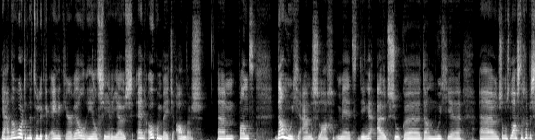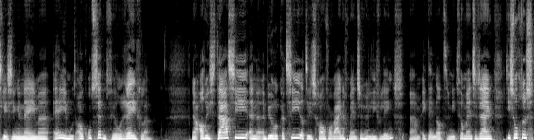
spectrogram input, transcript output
ja, dan wordt het natuurlijk in ene keer wel heel serieus en ook een beetje anders. Ehm, want dan moet je aan de slag met dingen uitzoeken. Dan moet je uh, soms lastige beslissingen nemen. En je moet ook ontzettend veel regelen. Nou, administratie en, en, bureaucratie, dat is gewoon voor weinig mensen hun lievelings. Um, ik denk dat er niet veel mensen zijn die ochtends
